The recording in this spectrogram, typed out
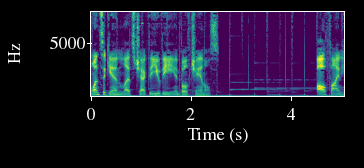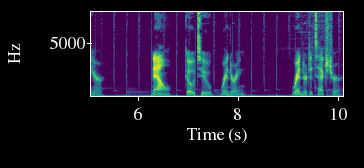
Once again let's check the UV in both channels. All fine here. Now, go to Rendering. Render to Texture.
